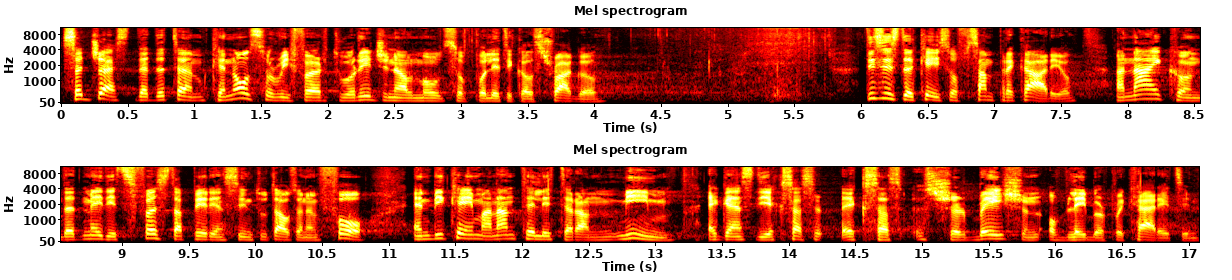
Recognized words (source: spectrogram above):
suggest that the term can also refer to original modes of political struggle. This is the case of San Precario, an icon that made its first appearance in 2004 and became an anti-literal meme against the exacerbation of labor precarity.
